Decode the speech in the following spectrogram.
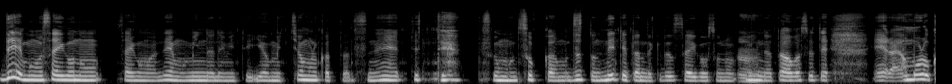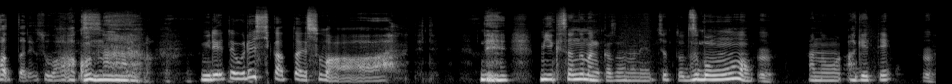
でもう最後の最後までもうみんなで見て「いやめっちゃおもろかったですね」って言って。そうもうそっからもうずっと寝てたんだけど最後その、うん。みんなと合わせて「えらいおもろかったですわこんな。見れて嬉しかったですわ」って言って。でみゆきさんがなんかそのねちょっとズボンを、うんあの上げて、うん。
